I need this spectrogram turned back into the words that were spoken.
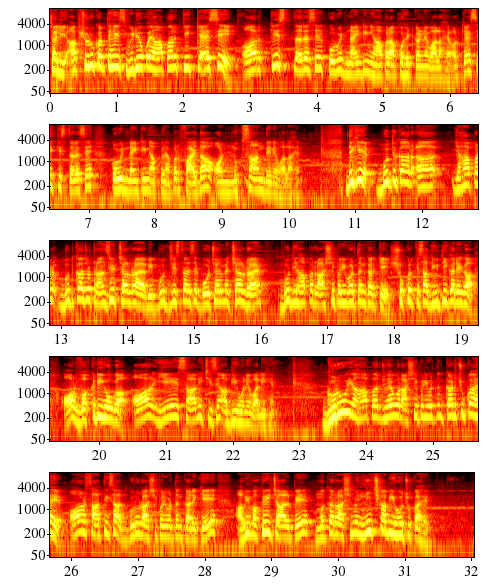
चलिए अब शुरू करते हैं इस वीडियो को यहाँ पर कि कैसे और किस तरह से कोविड 19 यहाँ पर आपको हिट करने वाला है और कैसे किस तरह से कोविड 19 आपको यहाँ पर फ़ायदा और नुकसान देने वाला है। देखिए, बुद्ध का यहाँ पर बुद्ध का जो ट्रांसिट चल रहा है अभी, बुद्ध जिस तरह से गोचर में चल रहा है, बुद्ध यहाँ पर राशि परिवर्तन करके शुक्र के साथ युति करेगा और वक्री होगा और ये सारी चीज़ें अभी होने वाली हैं। गुरु यहाँ पर जो है वो राशि परिवर्तन कर चुका है और साथ ही साथ गुरु राशि परिवर्तन करके अभी वक्री चाल पे मकर राशि में नीच का भी हो चुका है।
